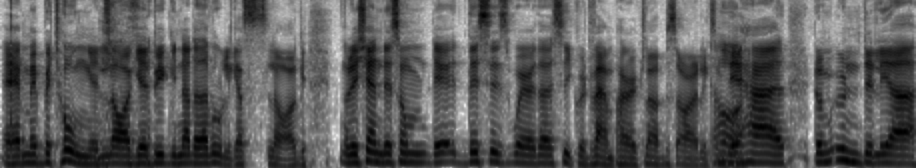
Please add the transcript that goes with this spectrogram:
Eh, med betonglagerbyggnader av olika slag. Och det kändes som, det, this is where the secret vampire clubs are liksom. Ja. Det är här de underliga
